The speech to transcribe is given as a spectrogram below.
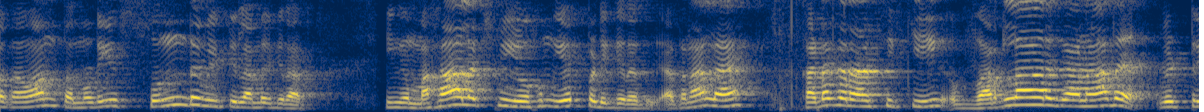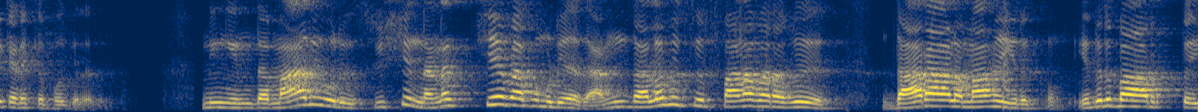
பகவான் தன்னுடைய சொந்த வீட்டில் அமர்கிறார். இங்கே மகாலட்சுமி யோகம் ஏற்படுகிறது. அதனால் கடகராசிக்கு வரலாறு காணாத வெற்றி கிடைக்கப் போகிறது. நீங்கள் இந்த மாதிரி ஒரு விஷயம் நினச்சே பார்க்க முடியாது. அந்த அளவுக்கு பணவரவு தாராளமாக இருக்கும். எதிர்பார்ப்பை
